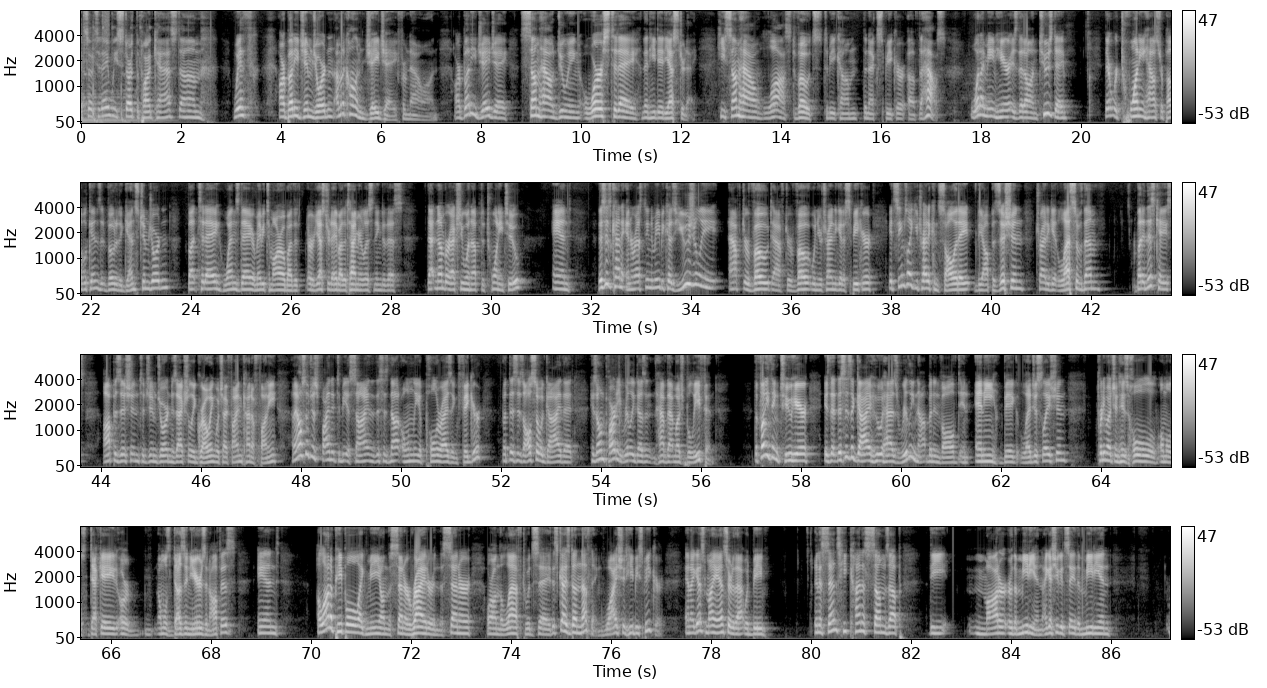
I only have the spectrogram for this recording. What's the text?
Right, so today we start the podcast um, with our buddy Jim Jordan. I'm going to call him JJ from now on. Our buddy JJ somehow doing worse today than he did yesterday. He somehow lost votes to become the next Speaker of the House. What I mean here is that on Tuesday, there were 20 House Republicans that voted against Jim Jordan, but today, Wednesday, or maybe tomorrow by the or yesterday by the time you're listening to this, that number actually went up to 22. And this is kind of interesting to me because usually after vote after vote, when you're trying to get a speaker, it seems like you try to consolidate the opposition, try to get less of them. But in this case, opposition to Jim Jordan is actually growing, which I find kind of funny. And I also just find it to be a sign that this is not only a polarizing figure, but this is also a guy that his own party really doesn't have that much belief in. The funny thing, too, here is that this is a guy who has really not been involved in any big legislation pretty much in his whole almost decade or almost dozen years in office. And a lot of people like me on the center right or in the center or on the left would say, This guy's done nothing. Why should he be Speaker? And I guess my answer to that would be in a sense, he kind of sums up the moder or the median, I guess you could say the median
